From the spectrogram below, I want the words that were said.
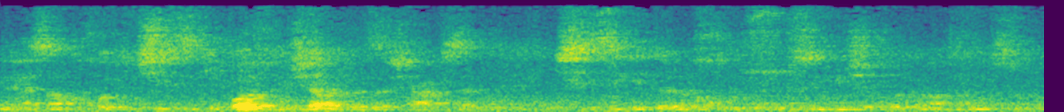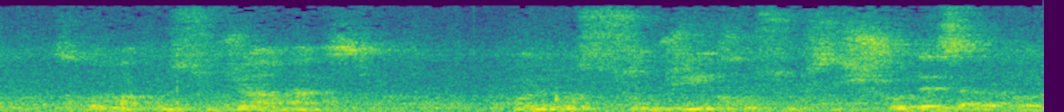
یعنی اصلا خود چیزی که باز میشه ازش حرف زد چیزی که داره خصوصی میشه خود مفهوم سوژه خود مفهوم سوژه هم هست. ما با سوژه خصوصی شده سر کار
